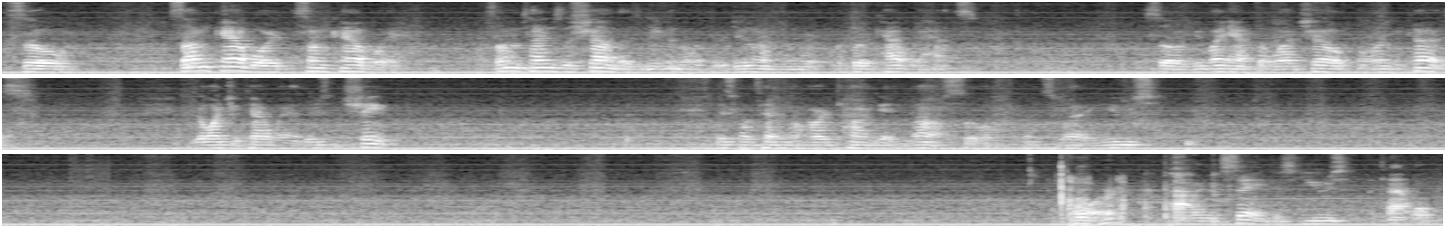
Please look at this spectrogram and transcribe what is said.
So some cowboy, some cowboy, sometimes the shun doesn't even know what they're doing with their cowboy hats. So you might have to watch out only because you don't want your cowboy hat losing shape. This one's having a hard time getting off, so that's why I use Or, I would say, just use a towel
